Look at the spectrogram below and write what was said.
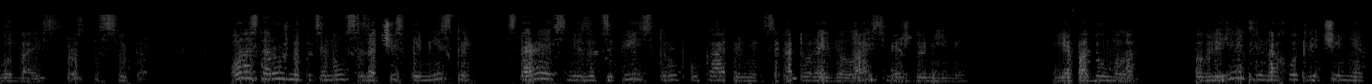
улыбаясь. «Просто супер». Он осторожно потянулся за чистой миской, стараясь не зацепить трубку капельницы, которая велась между ними. Я подумала, повлияет ли на ход лечения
